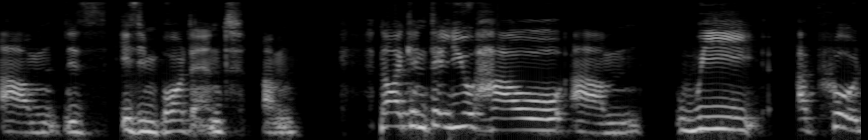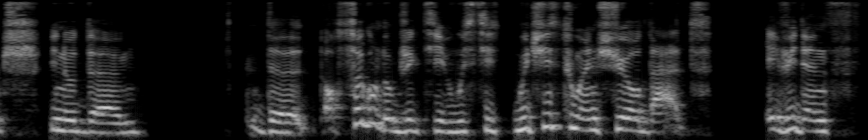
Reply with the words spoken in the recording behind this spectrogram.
um, is is important. Um, now, I can tell you how um, we approach, you know, the the our second objective, which is, which is to ensure that evidence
